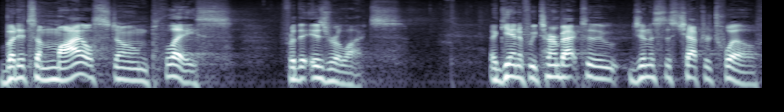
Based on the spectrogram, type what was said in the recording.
but it's a milestone place for the Israelites. Again, if we turn back to Genesis chapter 12,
